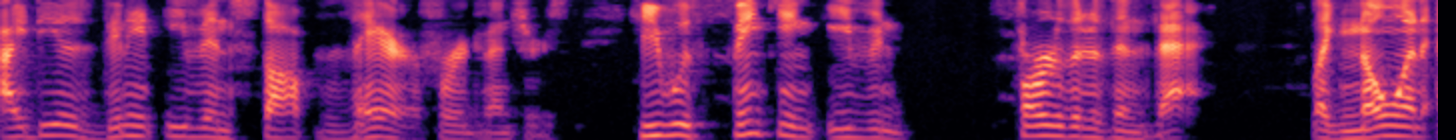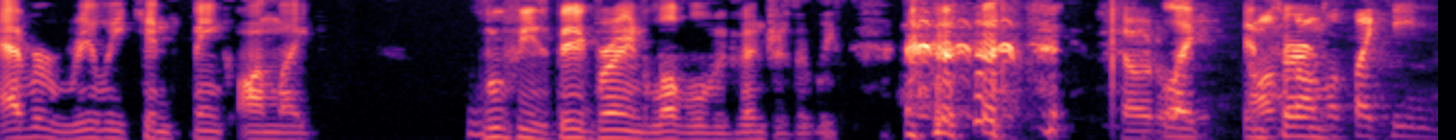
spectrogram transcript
ideas didn't even stop there for adventures. He was thinking even further than that. Like no one ever really can think on like Luffy's big brain level of adventures at least. totally. Like, in it's terms- almost like he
